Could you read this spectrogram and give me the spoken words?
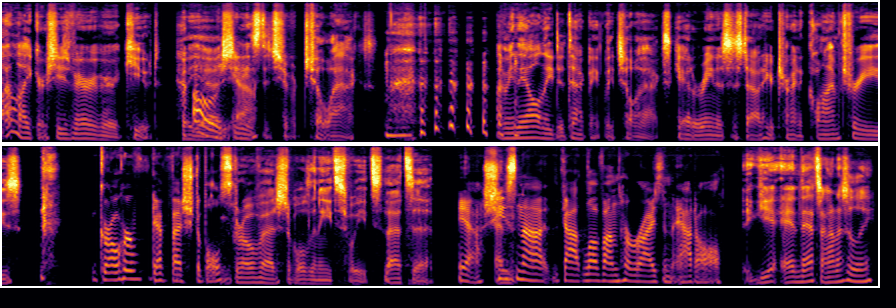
I like her. She's very, very cute. But yeah, Oh, she needs to ch- chillax. I mean, they all need to technically chillax. Katarina's just out here trying to climb trees, Grow her vegetables. grow vegetables, and eat sweets. That's it. Yeah, she's not got love on the horizon at all. Yeah, and that's honestly,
